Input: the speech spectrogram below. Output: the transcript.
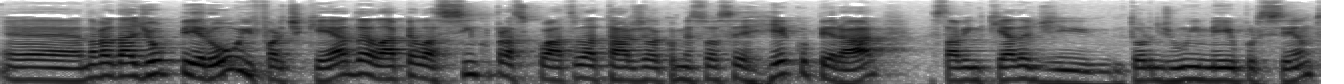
é, na verdade operou em forte queda, lá pelas 5 para as 4 da tarde ela começou a se recuperar, estava em queda de em torno de 1,5%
